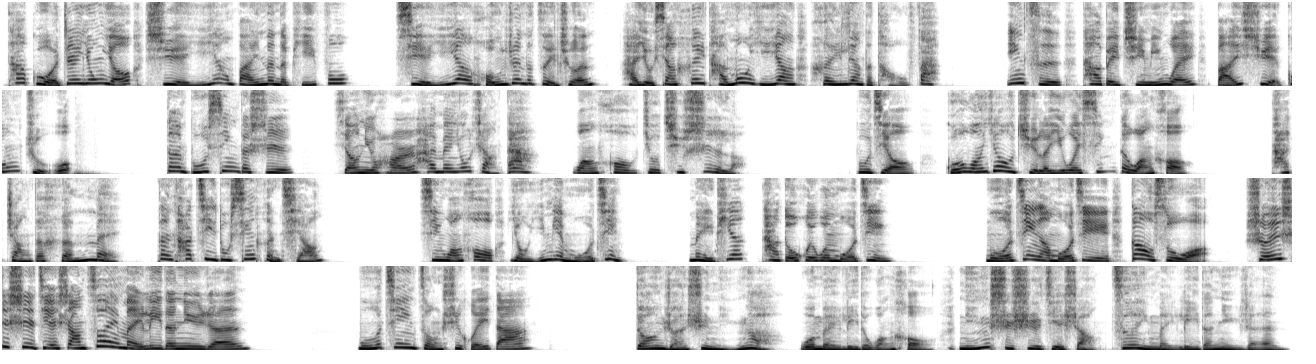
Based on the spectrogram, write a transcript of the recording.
她果真拥有雪一样白嫩的皮肤，血一样红润的嘴唇，还有像黑檀木一样黑亮的头发，因此她被取名为白雪公主。但不幸的是，小女孩还没有长大，王后就去世了。不久。国王又娶了一位新的王后，她长得很美，但她嫉妒心很强。新王后有一面魔镜，每天她都会问魔镜：“魔镜啊，魔镜，告诉我，谁是世界上最美丽的女人？”魔镜总是回答：“当然是您啊，我美丽的王后，您是世界上最美丽的女人。”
